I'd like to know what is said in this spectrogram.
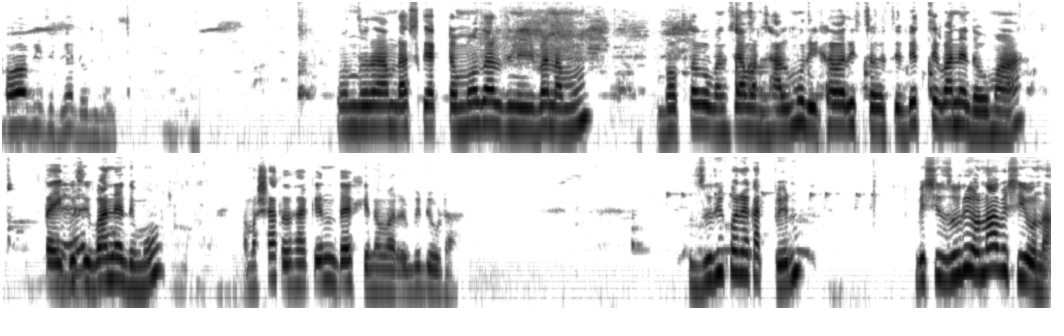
সবই যে ধুয়ে দৌড়বেন বন্ধুরা আমরা আজকে একটা মজার জিনিস বানামু। ভক্তকে বানছে আমার ঝালমুড়ি খাওয়ার ইচ্ছা হয়েছে। বেতে বানিয়ে দাও মা। তাই কিছু বানিয়ে দিমু। আমার সাথে থাকেন দেখেন আমার ভিডিওটা। জুরি করে কাটবেন। বেশি জুরিও না বেশিও না।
